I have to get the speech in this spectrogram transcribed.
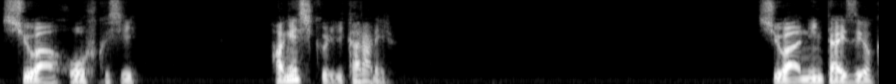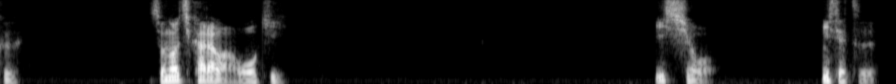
主は報復し、激しく怒られる。主は忍耐強く、その力は大きい。一章、二節、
